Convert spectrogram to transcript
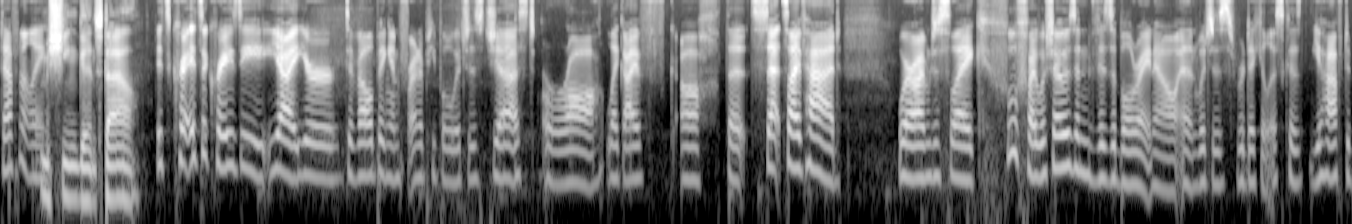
Definitely. machine gun style. It's cra- it's a crazy yeah you're developing in front of people which is just raw like I've oh the sets I've had where I'm just like oof I wish I was invisible right now and which is ridiculous cuz you have to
